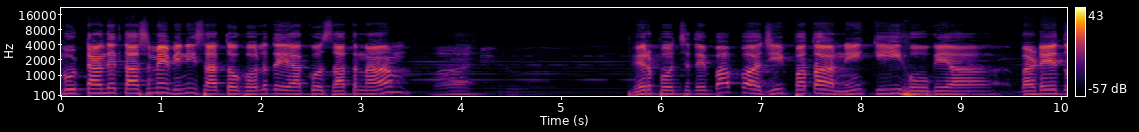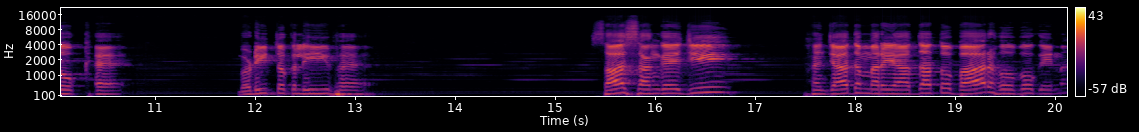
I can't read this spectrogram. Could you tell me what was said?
ਬੂਟਾਂ ਦੇ ਤਸਮੇ ਵੀ ਨਹੀਂ ਸਾਤੋਂ ਖੁੱਲਦੇ ਆਖੋ ਸਤਨਾਮ। ਫਿਰ ਪੁੱਛਦੇ ਬਾਬਾ ਜੀ ਪਤਾ ਨਹੀਂ ਕੀ ਹੋ ਗਿਆ? ਬੜੇ ਦੁੱਖ ਹੈ ਬੜੀ ਤਕਲੀਫ ਹੈ। ਸਾਧ ਸੰਗਤ ਜੀ ਜਦ ਮਰਿਆਦਾ ਤੋਂ ਬਾਹਰ ਹੋਵੋਗੇ ਨਾ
